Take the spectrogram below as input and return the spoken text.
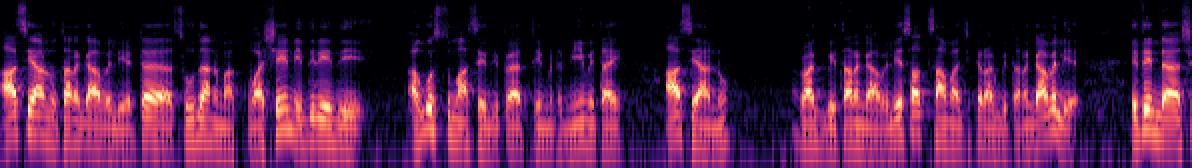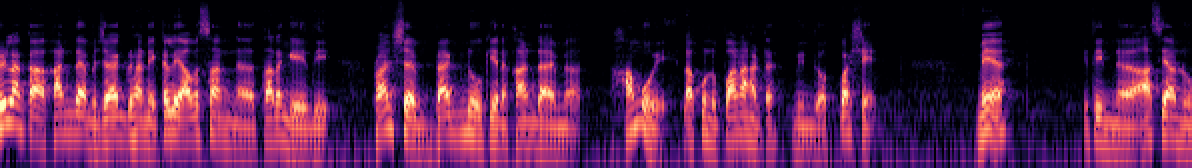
ආසියානු තරගාවලියට සූදානමක් වශයෙන් ඉදිරියේදී අගෝස්තු මාසයේදී පැවැත්වීමට නියමිතයි ආසියානු රග්බි තරගාවලිය සත් සාමාජික රග්බි තරගාවලිය. ඉතින් ශ්‍රී ලංකා කණ්ඩායම ජයග්‍රහණය කළේ අවසන් තරගයේදී ප්‍රංශ බැග්නූ කියන කණ්ඩායම හමුවේ ලකුණු 50ට බිඳුවක් වශයෙන්. මෙය ඉතින් ආසියානු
